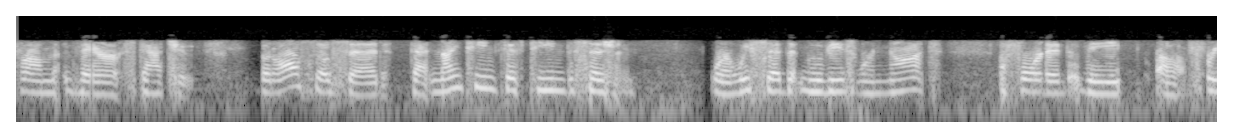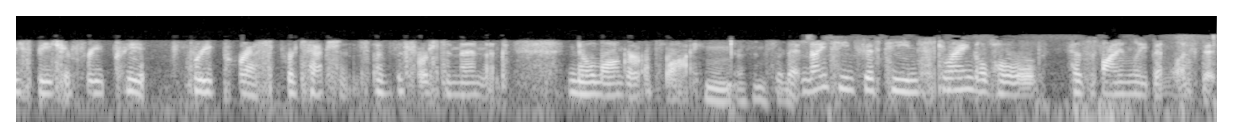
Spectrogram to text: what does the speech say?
from their statute, but also said that 1915 decision, where we said that movies were not afforded the uh, free speech or free free press protections of the First Amendment no longer apply. Hmm, so that 1915 stranglehold has finally been lifted.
